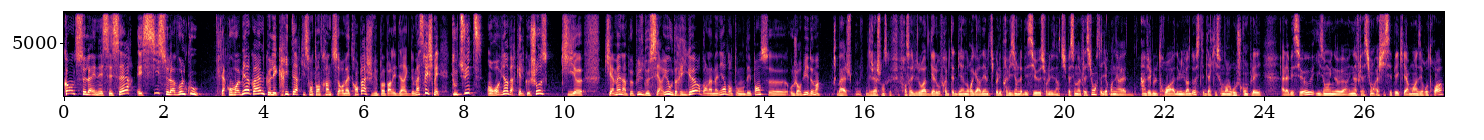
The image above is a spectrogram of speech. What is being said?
quand cela est nécessaire et si cela vaut le coup. C'est-à-dire qu'on voit bien quand même que les critères qui sont en train de se remettre en place, je ne vais pas parler des règles de Maastricht, mais tout de suite, on revient vers quelque chose qui, euh, qui amène un peu plus de sérieux ou de rigueur dans la manière dont on dépense euh, aujourd'hui et demain. Bah, déjà, je pense que François Villeroy de Gallo ferait peut-être bien de regarder un petit peu les prévisions de la BCE sur les anticipations d'inflation, c'est-à-dire qu'on est à 1,3 à 2022, c'est-à-dire qu'ils sont dans le rouge complet à la BCE. Ils ont une, inflation HICP qui est à moins 0,3,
